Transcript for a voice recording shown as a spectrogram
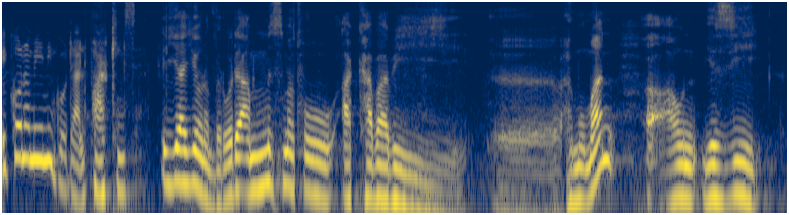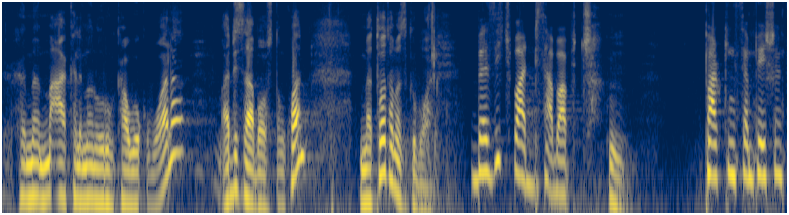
ኢኮኖሚን ይጎዳል ፓርኪንሰን። እያየው ነበር ወደ አምስት መቶ አካባቢ ህሙማን አሁን የዚህ ህመም ማዕከል መኖሩን ካወቁ በኋላ አዲስ አበባ ውስጥ እንኳን መጥተው ተመዝግበዋል። በዚች በአዲስ አበባ ብቻ Parkinson Patient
